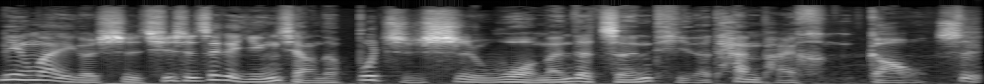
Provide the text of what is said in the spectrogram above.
另外一个是，其实这个影响的不只是我们的整体的碳排很高，是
